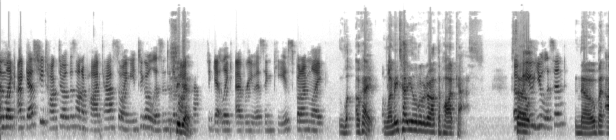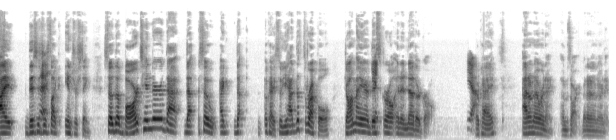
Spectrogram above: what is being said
And like, I guess she talked about this on a podcast, so I need to go listen to the She podcast did. to get like every missing piece. But I'm like, L- okay, let me tell you a little bit about the podcast. oh, So but you you listened? no, but I this is just like interesting. So the bartender that that so I the okay, so you had the thruple, John Mayer, this Yeah. girl, and another girl. Yeah. Okay, I don't know her name. I'm sorry, but I don't know her name.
